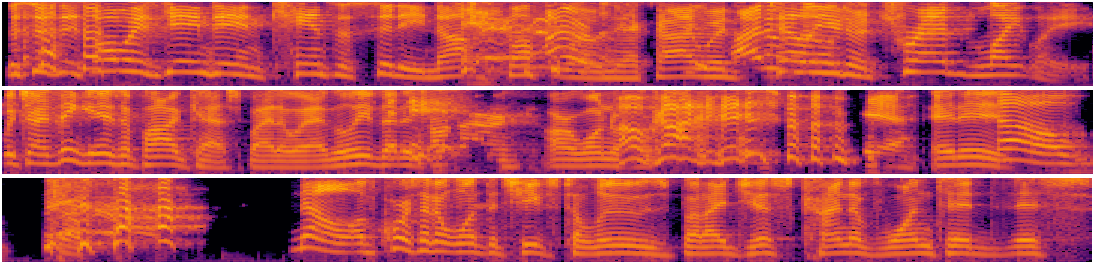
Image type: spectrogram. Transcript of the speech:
This is it's always game day in Kansas City, not Buffalo, Nick. I would I tell know. you to tread lightly. which I think is a podcast, by the way. I believe that is on our, our wonderful. Oh God, it is. Yeah, it is. Oh, No, of course I don't want the Chiefs to lose, but I just kind of wanted this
